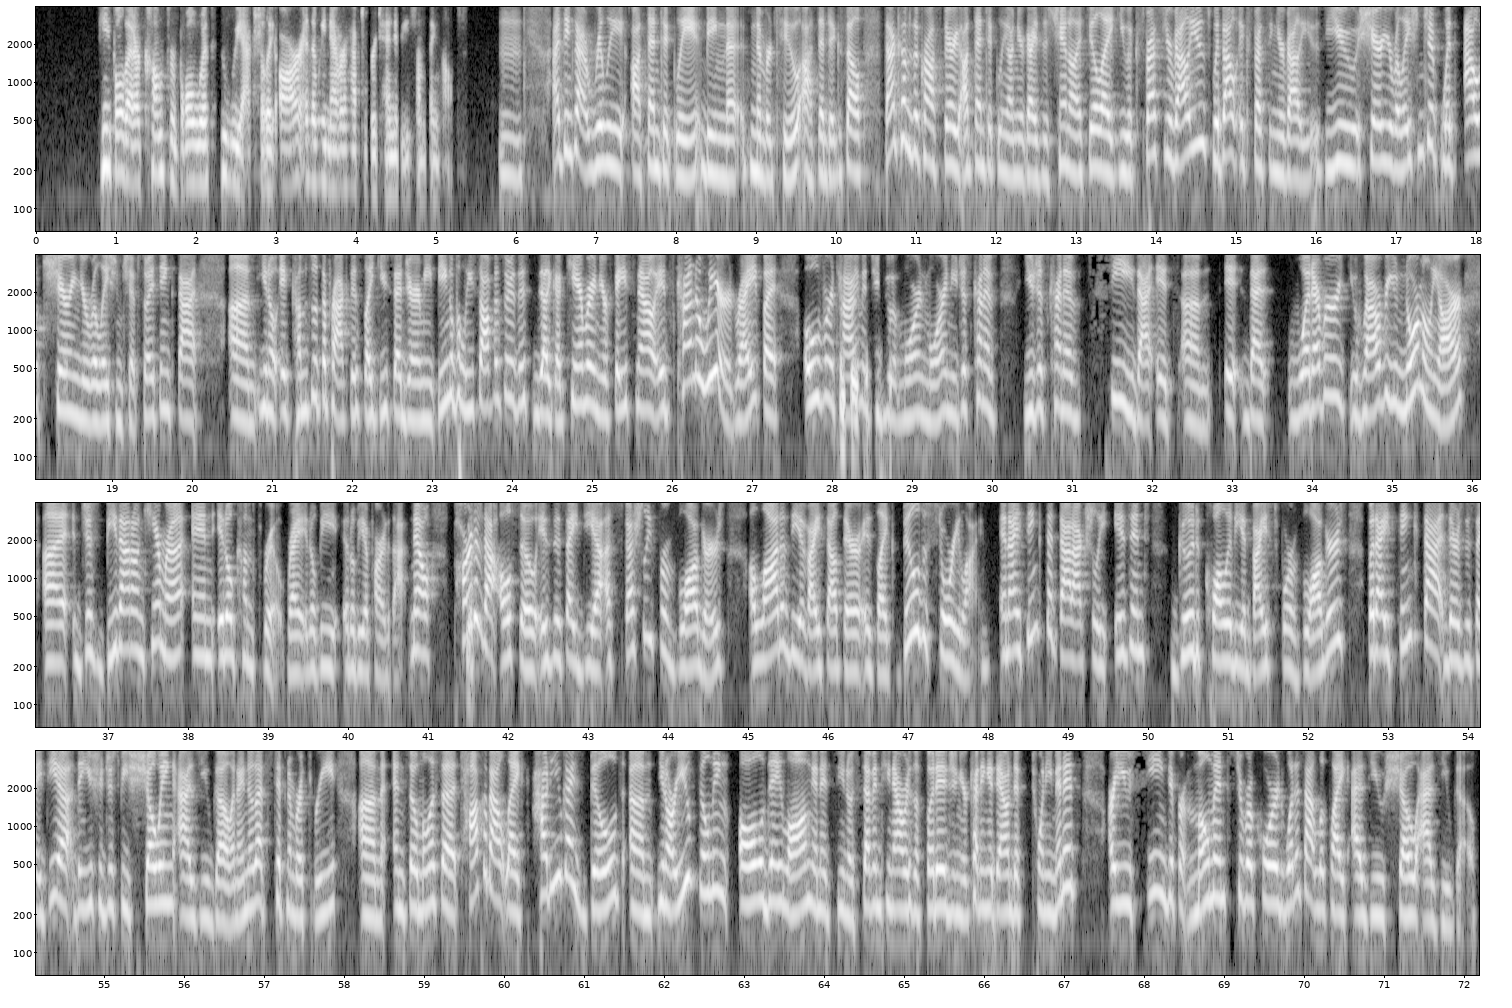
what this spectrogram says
people that are comfortable with who we actually are and then we never have to pretend to be something else Mm. I think that really authentically being the number two, authentic self, that comes across very authentically on your guys' channel. I feel like you express your values without expressing your values. You share your relationship without sharing your relationship. So I think that, um, you know, it comes with the practice. Like you said, Jeremy, being a police officer, this like a camera in your face now, it's kind of weird, right? But over time, as you do it more and more, and you just kind of, you just kind of see that it's, um, it, that whatever you however you normally are uh just be that on camera and it'll come through right? It'll be it'll be a part of that. Now part yes. of that also is this idea especially for vloggers a lot of the advice out there is like build a storyline. And i think that that actually isn't good quality advice for vloggers. But I think that there's this idea that you should just be showing as you go. And I know that's tip number three. Um, and so, Melissa, talk about like, how do you guys build? Um, you know, are you filming all day long and it's, you know, 17 hours of footage and you're cutting it down to 20 minutes? Are you seeing different moments to record? What does that look like as you show as you go?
